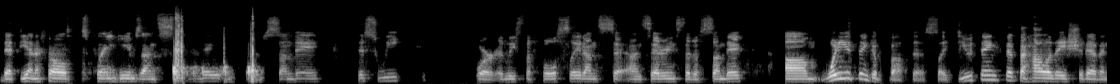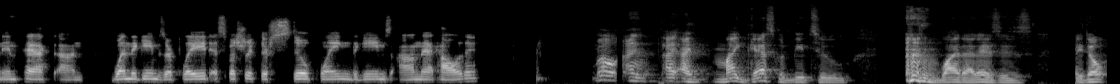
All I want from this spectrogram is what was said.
that the NFL is playing games on Saturday instead of Sunday this week, or at least the full slate on on Saturday instead of Sunday. Um, what do you think about this? Like, do you think that the holiday should have an impact on when the games are played, especially if they're still playing the games on that holiday? Well, I, I, I my guess would be to why that is is they don't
